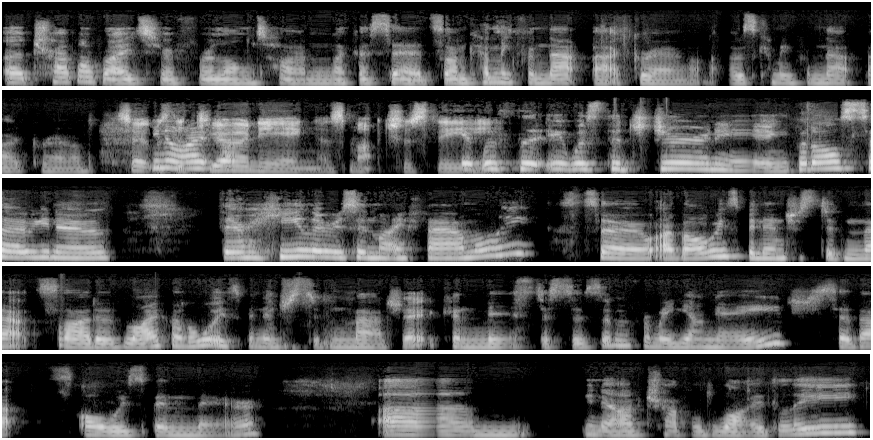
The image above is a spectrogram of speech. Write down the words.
a, travel writer for a long time, like I said, so I'm coming from that background. I was coming from that background. So it was you know, the journeying I, as much as the it was the it was the journeying, but also you know there are healers in my family, so I've always been interested in that side of life. I've always been interested in magic and mysticism from a young age, so that's always been there. Um, you know, I've traveled widely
